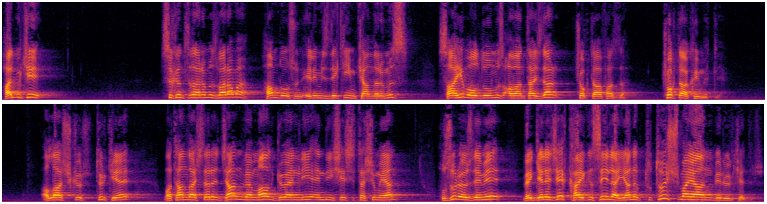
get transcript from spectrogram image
Halbuki sıkıntılarımız var ama hamdolsun elimizdeki imkanlarımız, sahip olduğumuz avantajlar çok daha fazla. Çok daha kıymetli. Allah'a şükür Türkiye vatandaşları can ve mal güvenliği endişesi taşımayan, huzur özlemi ve gelecek kaygısıyla yanıp tutuşmayan bir ülkedir.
